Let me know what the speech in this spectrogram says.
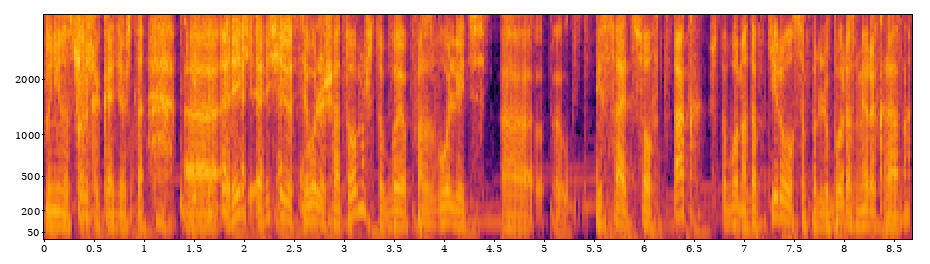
ну, не настолько, конечно. Э, речь, речь идет всего лишь о том, чтобы позволить э, писать софт так, чтобы он адаптировался под любой размер экрана.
